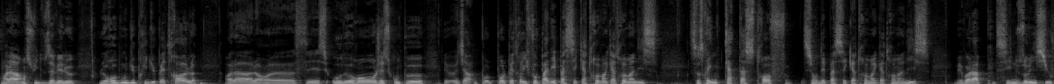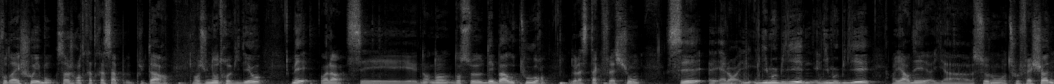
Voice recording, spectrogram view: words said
Voilà, ensuite vous avez le, rebond du prix du pétrole. Voilà, alors euh, c'est eau d'orange, est-ce qu'on peut... Euh, pour, pour, le pétrole, il faut pas dépasser 80-90. Ce serait une catastrophe si on dépassait 80-90. Mais voilà, c'est une zone ici où il faudra échouer. Bon, ça je retraiterai ça plus tard dans une autre vidéo. Mais voilà, c'est dans, dans, ce débat autour de la stagflation, c'est alors l'immobilier, l'immobilier. Regardez, il y a selon True Fashion,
